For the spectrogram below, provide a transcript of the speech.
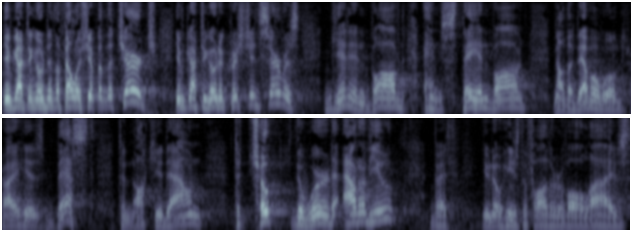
You've got to go to the fellowship of the church. You've got to go to Christian service. Get involved and stay involved. Now, the devil will try his best to knock you down, to choke the Word out of you, but you know he's the Father of all lives.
